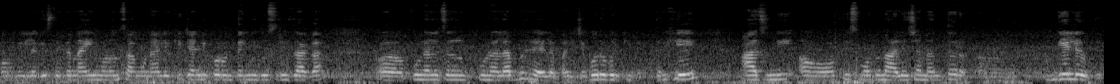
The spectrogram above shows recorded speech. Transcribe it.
मग मी लगेच तिथं नाही म्हणून सांगून आले की ज्यांनी त्यांनी दुसरी जागा कुणाला चल कुणाला भरायला पाहिजे. बरोबर की नाही? तर हे आज मी ऑफिसमधून आल्याच्यानंतर गेले होते.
